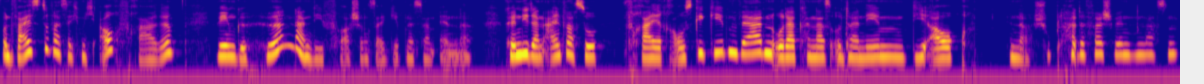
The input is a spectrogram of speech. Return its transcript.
Und weißt du, was ich mich auch frage? Wem gehören dann die Forschungsergebnisse am Ende? Können die dann einfach so frei rausgegeben werden oder kann das Unternehmen die auch in der Schublade verschwinden lassen?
